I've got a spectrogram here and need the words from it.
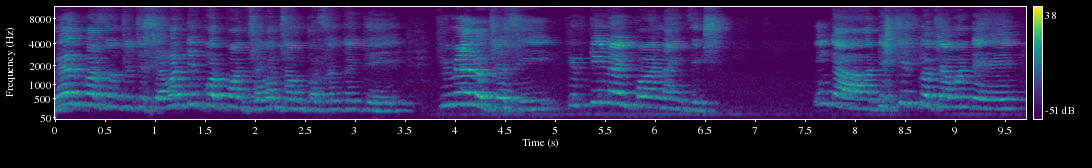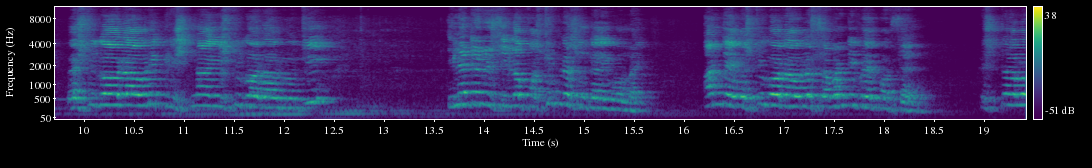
మేల్ పర్సన్స్ వచ్చి seventy four point seven seven percent అయితే ఫిమేల్ వచ్చేసి fifty nine point nine six ఇంకా డిస్ట్రిక్ట్కి వచ్చామంటే వెస్ట్ గోదావరి కృష్ణా ఈస్ట్ గోదావరి వచ్చి ఇలిటరసీలో ఫస్ట్ ప్లేస్ కలిగి ఉన్నాయి. అంటే వెస్ట్ గోదావరిలో సెవెంటీ ఫైవ్ పర్సెంట్ కృష్ణాలో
